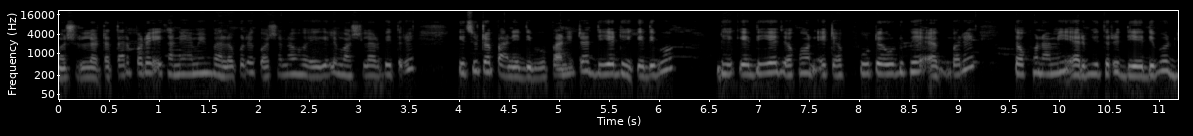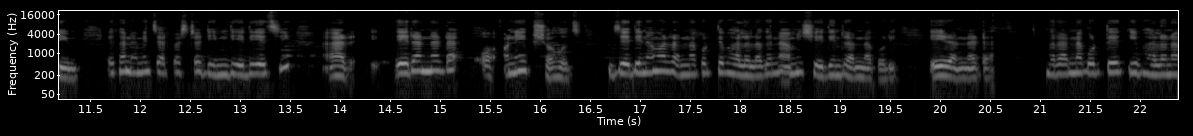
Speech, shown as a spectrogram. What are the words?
মশলাটা। তারপরে এখানে আমি ভালো করে কষানো হয়ে গেলে মশলার ভিতরে কিছুটা পানি দিব। পানিটা দিয়ে ঢেকে দিব। ঢেকে দিয়ে যখন এটা ফুটে উঠবে একবারে, তখন আমি এর ভিতরে দিয়ে দিব ডিম। এখানে আমি চার পাঁচটা ডিম দিয়ে দিয়েছি। আর এই রান্নাটা অনেক সহজ। যেদিন আমার রান্না করতে ভালো লাগে না, আমি সেই দিন রান্না করি এই রান্নাটা। রান্না করতে কি ভালো না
